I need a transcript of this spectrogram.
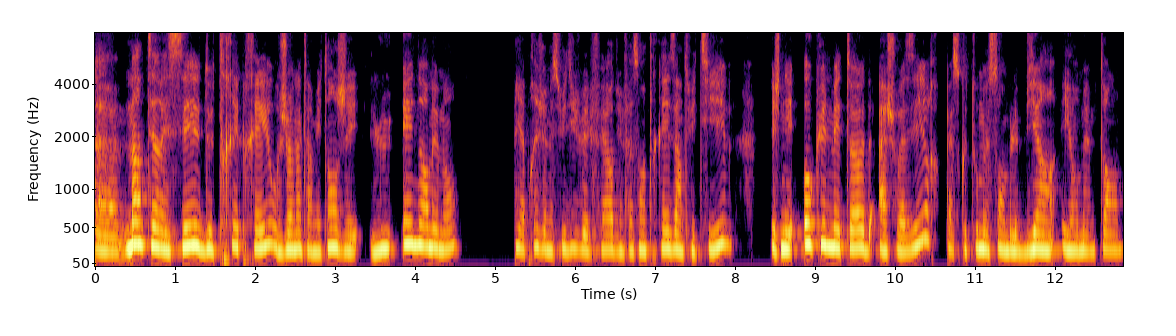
euh, m'intéresser de très près au jeûne intermittent. J'ai lu énormément et après, je me suis dit, je vais le faire d'une façon très intuitive. Je n'ai aucune méthode à choisir parce que tout me semble bien et en même temps,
